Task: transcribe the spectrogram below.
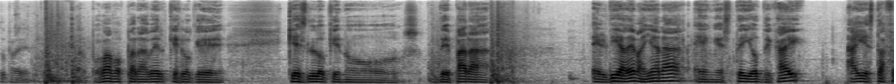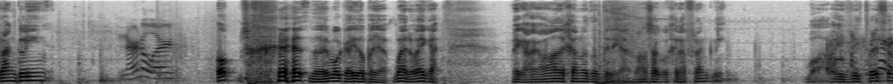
Bueno, pues vamos para ver qué es lo que qué es lo que nos depara el día de mañana en Stay of Decay. Ahí está Franklin. Nerd alert! Oh, nos hemos caído para allá. Bueno, venga. Venga, venga, vamos a dejar una tontería. Vamos a coger a Franklin. Buah, ¿Habéis visto eso?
